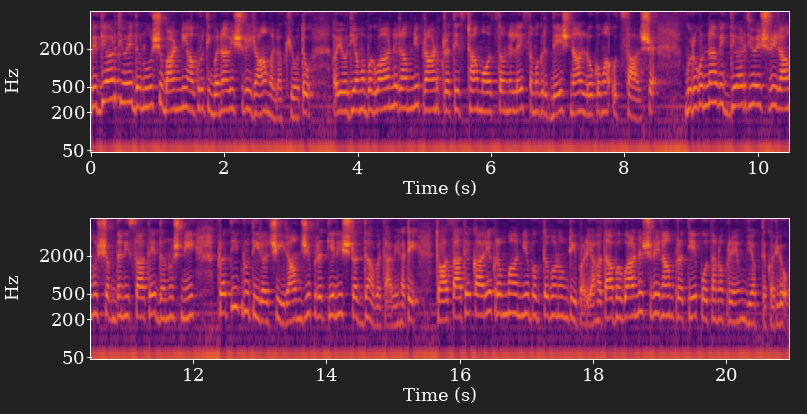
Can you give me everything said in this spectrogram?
વિદ્યાર્થીઓએ ધનુષ બાણની આકૃતિ બનાવી શ્રી રામ લખ્યું હતું. અયોધ્યામાં ભગવાન રામની પ્રાણ પ્રતિષ્ઠા મહોત્સવને લઈ સમગ્ર દેશના લોકોમાં ઉત્સાહ છે. ગુરુકુળના વિદ્યાર્થીઓએ શ્રી રામ શબ્દની સાથે ધનુષની પ્રતિકૃતિ રચી રામજી પ્રત્યેની શ્રદ્ધા બતાવી હતી. તો આ સાથે કાર્યક્રમમાં અન્ય ભક્તો પણ ઉમટી પડ્યા હતા. ભગવાન શ્રીરામ પ્રત્યે પોતાનો પ્રેમ વ્યક્ત કર્યો.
